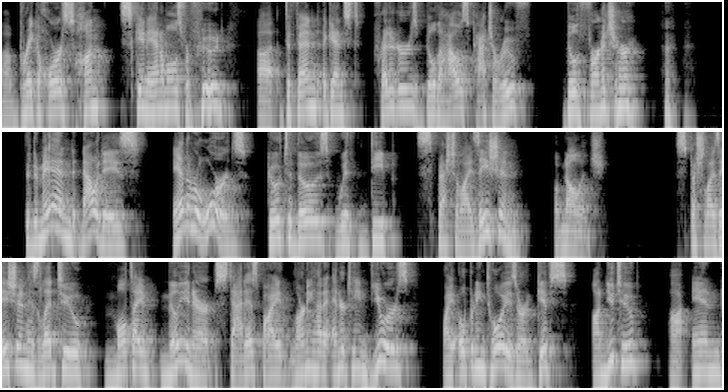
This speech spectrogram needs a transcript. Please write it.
uh, break a horse, hunt, skin animals for food, uh, defend against predators, build a house, patch a roof, build furniture. the demand nowadays and the rewards go to those with deep specialization of knowledge. Specialization has led to multi-millionaire status by learning how to entertain viewers by opening toys or gifts on YouTube uh, and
